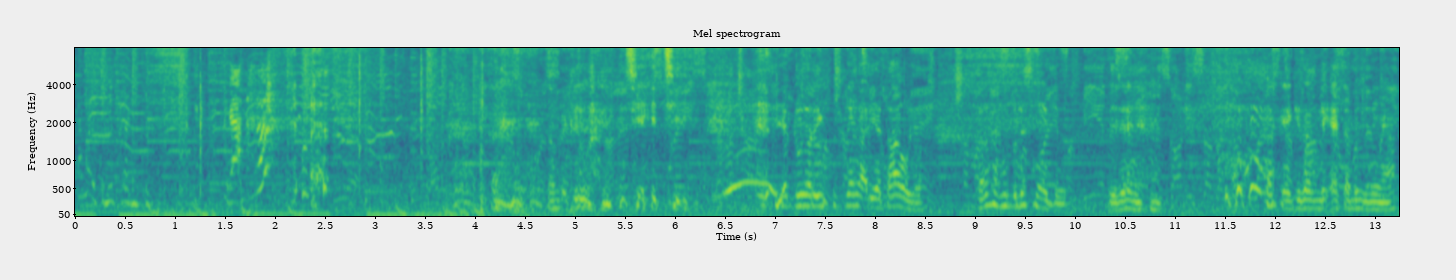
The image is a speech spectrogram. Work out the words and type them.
Sama itu di prank tuh. Sampai keluar si Eci. Dia keluar ingusnya nggak dia tahu loh. Karena saking pedesnya itu biasanya. Oke kita beli es habis ini ya.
